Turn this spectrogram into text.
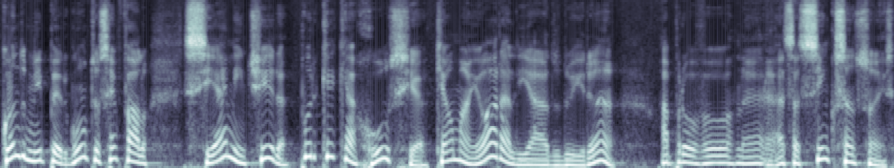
quando me perguntam, eu sempre falo: se é mentira, por que, que a Rússia, que é o maior aliado do Irã, aprovou né, É. essas cinco sanções.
